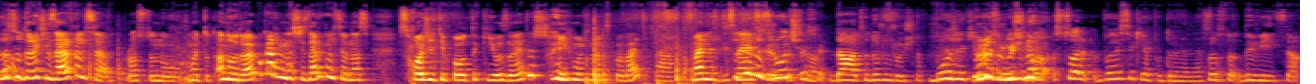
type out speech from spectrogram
нас тут, до речі, зеркальце. Просто, ну, ми тут. А ну, давай покажемо наші зеркальця. У нас схожі, типу, отакі, ви знаєте, що їх можна розкладати. Так. У мене з Діснеївської дуже зручно. принцеси. Да, це дуже зручно. Боже, які Дуже вони зручно. Соль, боюсь, як я пудру не несла. Просто дивіться.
